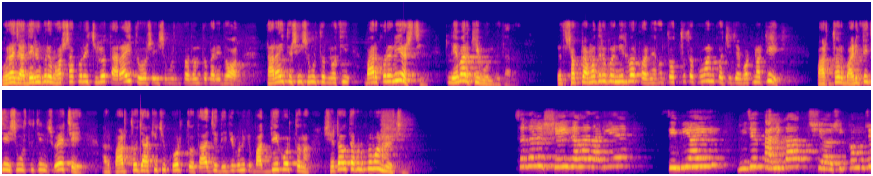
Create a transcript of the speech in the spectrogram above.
ওরা যাদের উপরে ভরসা করেছিল, তারাই তো সেই সমস্ত তদন্তকারী দল, তারাই তো সেই সমস্ত নথি বার করে নিয়ে আসছে। এবার কি বলবে তারা? সবটা আমাদের উপরে নির্ভর করে। এখন তথ্য তো প্রমাণ করছে যে ঘটনা ঠিক। পার্থর বাড়িতে যে এই সমস্ত জিনিস হয়েছে আর পার্থ যা কিছু করতো তার যে দিদিমণিকে বাদ দিয়ে করতো না সেটাও তো এখন প্রমাণ হয়েছে। স্যার তাহলে সেই জায়গায় দাঁড়িয়ে সিবিআই নিজের তালিকা শিক্ষামন্ত্রী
